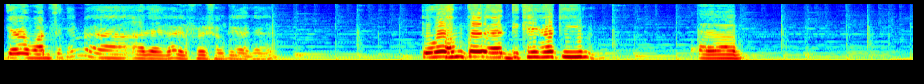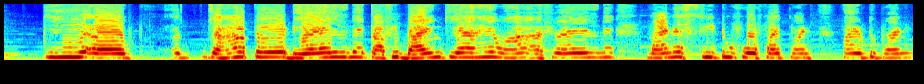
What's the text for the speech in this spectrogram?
जरा वन सेकेंड आ जाएगा रिफ्रेश होके आ जाएगा। तो हमको दिखेगा कि कि जहाँ पे डी ने काफ़ी बाइंग किया है, वहाँ एफ़ ने minus three two four five point five two point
